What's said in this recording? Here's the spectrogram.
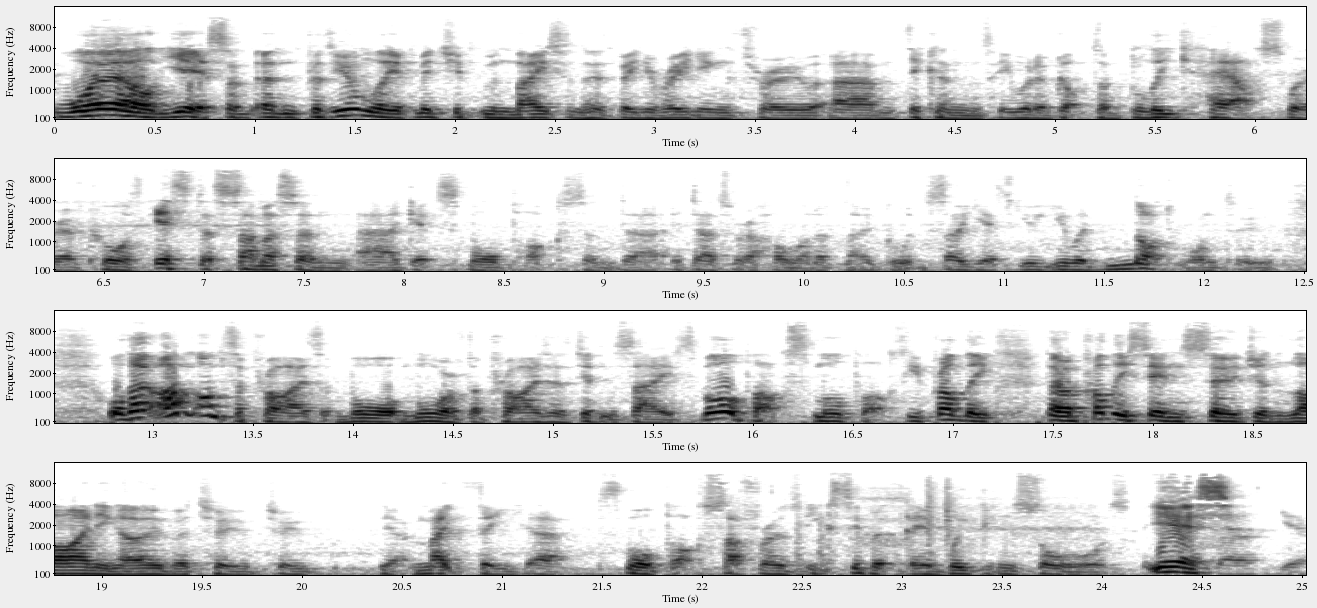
Well, yes, and, and presumably if Midshipman Mason has been reading through um, Dickens, he would have got to Bleak House, where of course Esther Summerson uh, gets smallpox, and uh, it does her a whole lot of no good. So yes, you, you would not want to. Although I'm, I'm surprised that more more of the prizes didn't say smallpox, smallpox. You probably they would probably send surgeon Lining over to to. You know, make the uh, smallpox sufferers exhibit their weeping sores. Yes. So, yeah,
